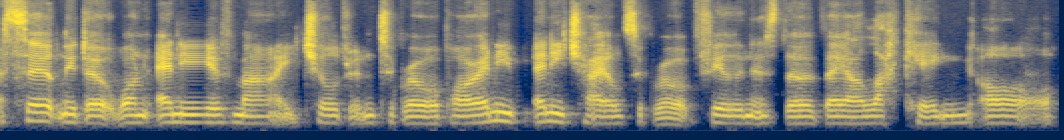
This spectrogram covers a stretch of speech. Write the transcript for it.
I certainly don't want any of my children to grow up or any any child to grow up feeling as though they are lacking or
